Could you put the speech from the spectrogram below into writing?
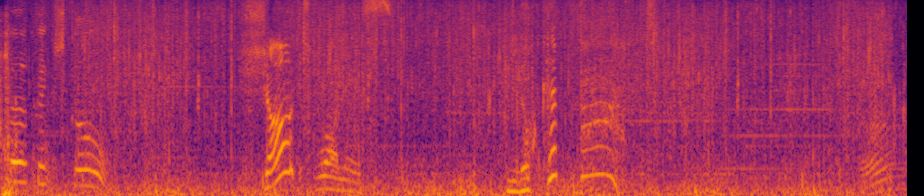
Perfect score. Shot, Wallace. Look at that. Ah.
